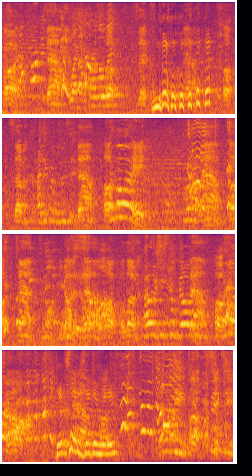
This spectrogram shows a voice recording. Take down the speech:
Five. hard is Down. Do I help her a little bit? Up. Six. Down. Up. Seven. I think we're losing. Down. Up. Come on. Eight. Down. Up. Ten. Come on. You got it. Down. Up. Eleven. How is she still going? Down. Up. Twelve. Dev's side is definitely winning. 14. Uh, Up. 16.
